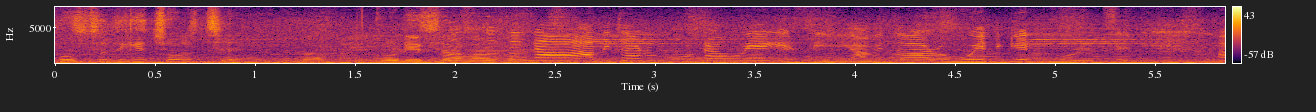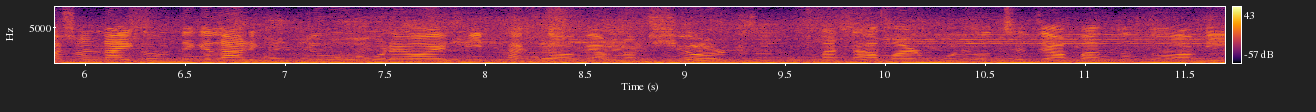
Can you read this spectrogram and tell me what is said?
প্রস্তুতি কি চলছে? বা প্রডিউসার হওয়ার না আমি তো আরও মোটা হয়ে গেছি। আমি তো আরও ওয়েট গেইন করেছি। আসলে নায়িকা হতে গেলে আরেকটু মনে হয় ফিট থাকতে হবে আই নট শিওর বাট আমার মনে হচ্ছে যে আপাতত আমি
